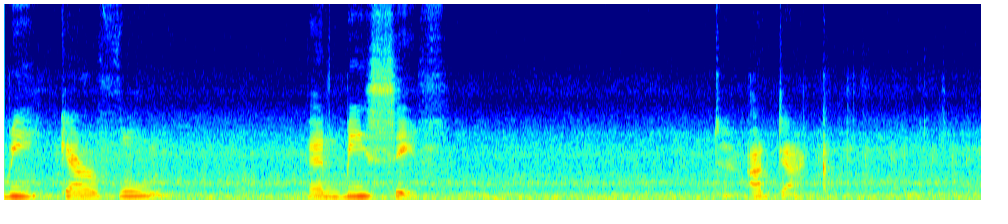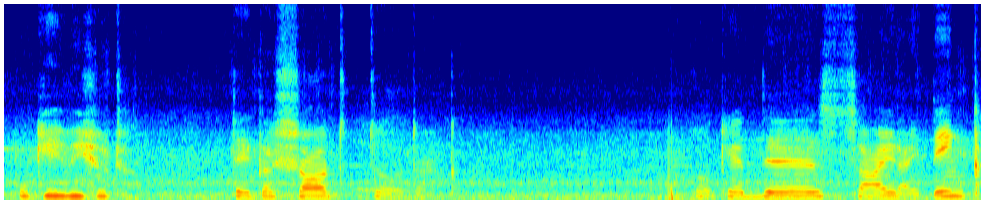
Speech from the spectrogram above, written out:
be careful and be safe. Attack. Okay, we should take a shot to attack. Okay, this side, I think.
